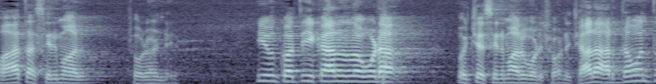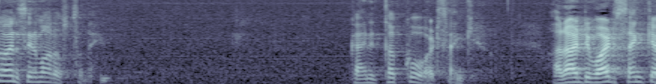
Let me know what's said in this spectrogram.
పాత సినిమాలు చూడండి. ఇవి కొత్త ఈ కాలంలో కూడా వచ్చే సినిమాలు కూడా చూడండి. చాలా అర్థవంతమైన సినిమాలు వస్తున్నాయి. కానీ తక్కువ వాటి సంఖ్య. అలాంటి వాటి సంఖ్య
